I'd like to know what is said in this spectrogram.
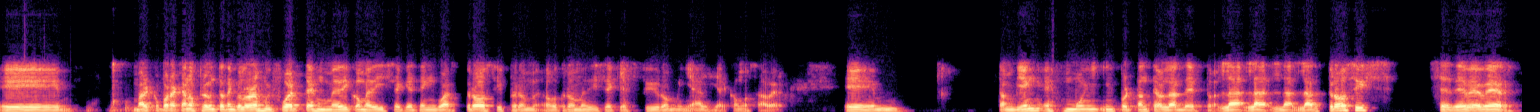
Eh, Marco por acá nos pregunta, tengo dolores muy fuertes, un médico me dice que tengo artrosis, pero otro me dice que es fibromialgia, ¿cómo saber? Eh, también es muy importante hablar de esto. La, la, la, la artrosis se debe ver,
